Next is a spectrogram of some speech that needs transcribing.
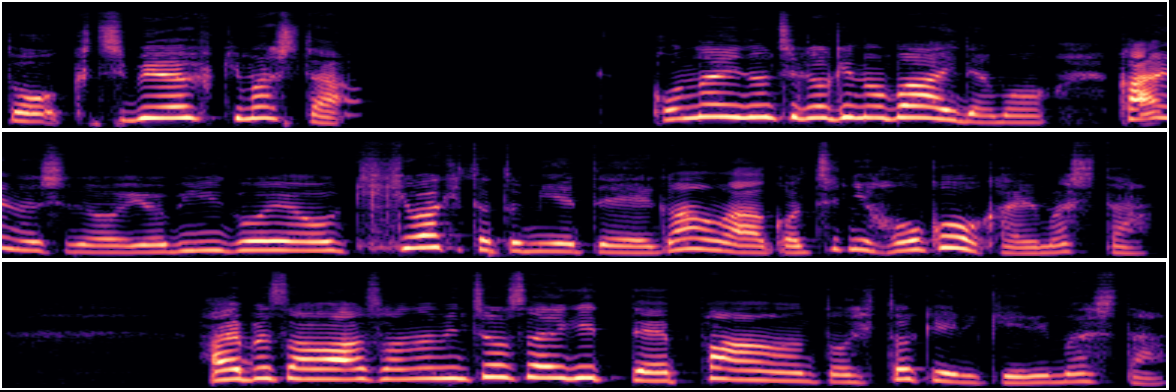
と唇を吹きました。こんな命がけの場合でも、飼い主の呼び声を聞き分けたと見えて、ガンはこっちに方向を変えました。はやぶさはその道を遮ってパーンと一蹴り切りました。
